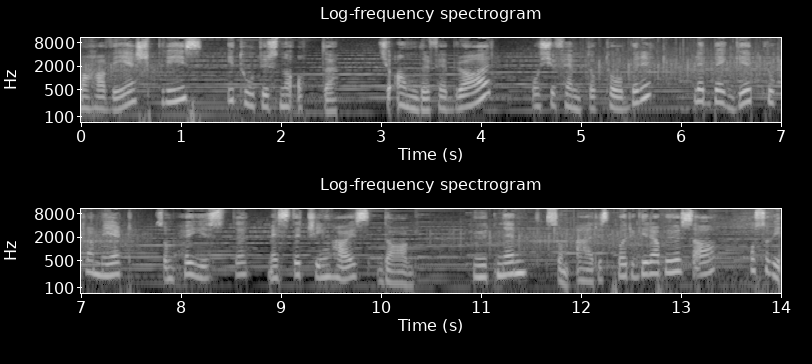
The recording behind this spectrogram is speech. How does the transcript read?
Mahavers pris i 2008, 22. februar og 25. oktober ble begge proklamert som høyeste mester Ching Hais dag, utnevnt som æresborger av USA osv.,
